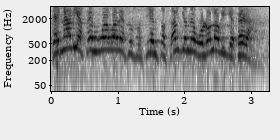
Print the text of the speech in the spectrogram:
Que nadie se mueva de sus asientos. Alguien me voló la billetera.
